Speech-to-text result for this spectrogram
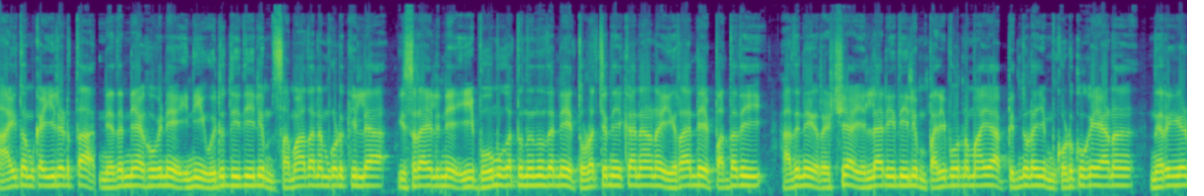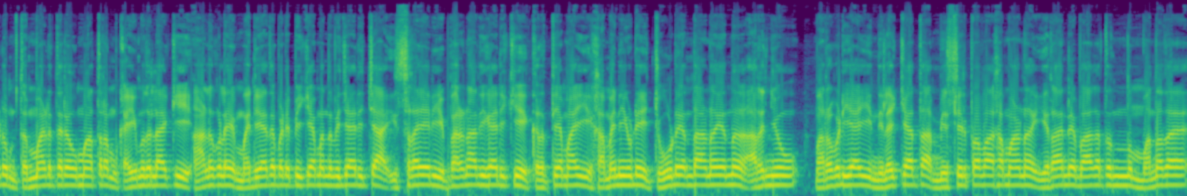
ആയുധം കയ്യിലെടുത്ത നെതന്യാഹുവിന് ഇനി ഒരു രീതിയിലും സമാധാനം കൊടുക്കില്ല. ഇസ്രായേലിനെ ഈ ഭൂമുഖത്ത് നിന്ന് തന്നെ തുടച്ചു നീക്കാനാണ് ഇറാന്റെ പദ്ധതി. അതിന് റഷ്യ എല്ലാ രീതിയിലും പരിപൂർണമായ പിന്തുണയും കൊടുക്കുകയാണ്. നിറയേടും തെമ്മാടിത്തരവും മാത്രം കൈമുതലാക്കി ആളുകളെ മര്യാദ പഠിപ്പിക്കാമെന്ന് വിചാരിച്ച ഇസ്രായേലി ഭരണാധികാരിക്ക് കൃത്യമായി ഹമനിയുടെ ചൂട് എന്താണ് എന്ന് അറിഞ്ഞു. മറുപടിയായി നിലയ്ക്കാത്ത മിസൈൽ പ്രവാഹമാണ് ഇറാന്റെ ഭാഗത്തു നിന്നും വന്നത്.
